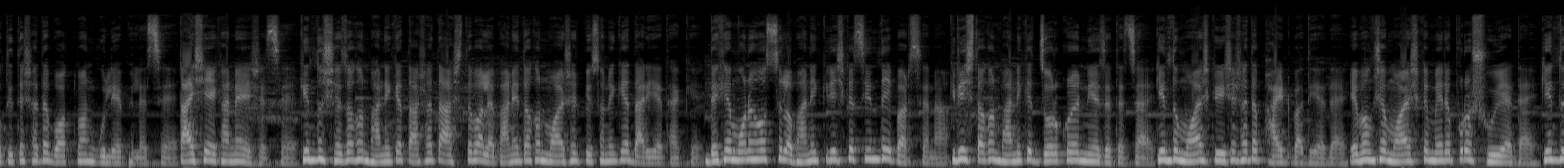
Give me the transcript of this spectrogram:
অতীতের সাথে বর্তমান গুলিয়ে ফেলেছে, তাই সে এখানে এসেছে। কিন্তু সে যখন ভানিকে তার সাথে আসতে বলে, ভানি তখন মহেশের পিছনে গিয়ে দাঁড়িয়ে থাকে। দেখে মনে হচ্ছিল ভানি ক্রিসকে চিনতেই পারছে না। ক্রিস তখন ভানিকে জোর করে নিয়ে যেতে চায়, কিন্তু মহেশ ক্রিসের সাথে ফাইট বাঁধিয়ে দেয় এবং সে মহেশকে মেরে পুরো শুয়ে দেয়। কিন্তু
